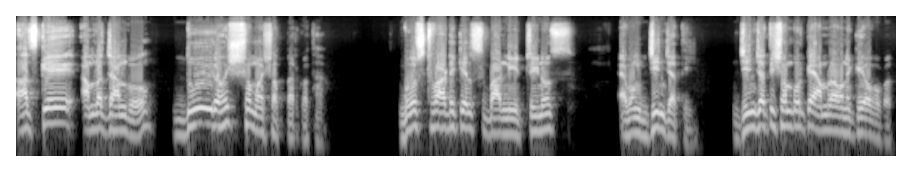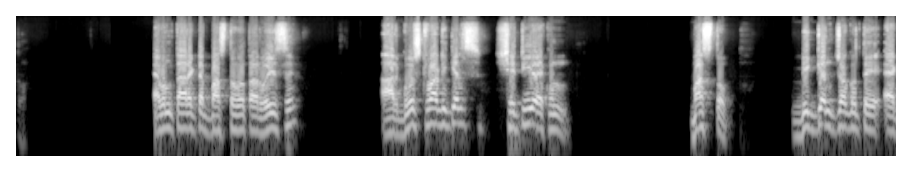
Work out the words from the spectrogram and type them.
আজকে আমরা জানব দুই রহস্যময় সত্তার কথা। গোস্ট পার্টিকেলস বা নিউট্রিনোস এবং জিন জাতি। জিন জাতি সম্পর্কে আমরা অনেকে অবগত। এবং তার একটা বাস্তবতা রয়েছে। আর গোস্ট পার্টিকেলস সেটিও এখন বাস্তব। বিজ্ঞান জগতে এক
